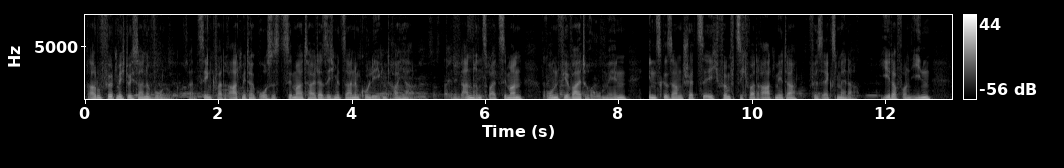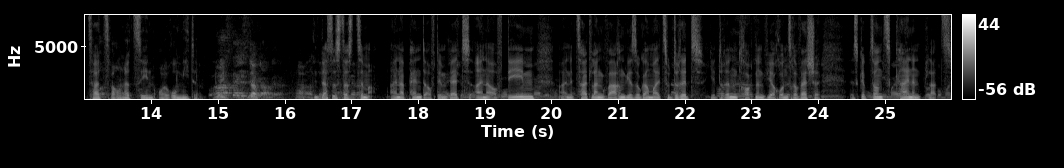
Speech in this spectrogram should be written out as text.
Radu führt mich durch seine Wohnung. Sein 10 Quadratmeter großes Zimmer teilt er sich mit seinem Kollegen Trajan. In den anderen zwei Zimmern wohnen vier weitere Rumänen. Insgesamt schätze ich 50 Quadratmeter für sechs Männer. Jeder von ihnen zahlt 210 Euro Miete. Das ist das Zimmer. Einer pennt auf dem Bett, einer auf dem. Eine Zeit lang waren wir sogar mal zu dritt. Hier drin trocknen wir auch unsere Wäsche. Es gibt sonst keinen Platz.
